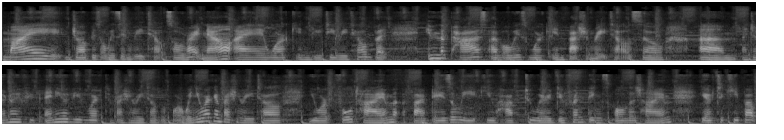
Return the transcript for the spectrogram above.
my job is always in retail. So right now I work in beauty retail, but in the past I've always worked in fashion retail. So um, I don't know if you've, any of you worked in fashion retail before. When you work in fashion retail, you work full time, five days a week. You have to wear different things all the time. You have to keep up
